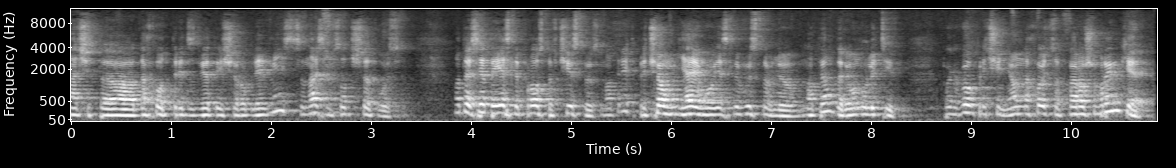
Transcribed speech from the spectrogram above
значит, э, доход 32 тысячи рублей в месяц, на 768. Ну, то есть это если просто в чистую смотреть, причем я его, если выставлю на Телдере, он улетит. По какой причине? Он находится в хорошем рынке,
